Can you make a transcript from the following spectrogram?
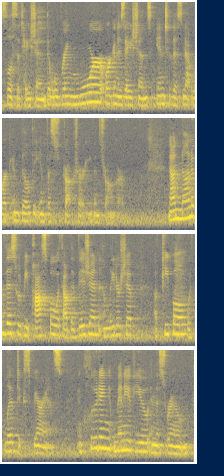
solicitation that will bring more organizations into this network and build the infrastructure even stronger. Now, none of this would be possible without the vision and leadership of people with lived experience, including many of you in this room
